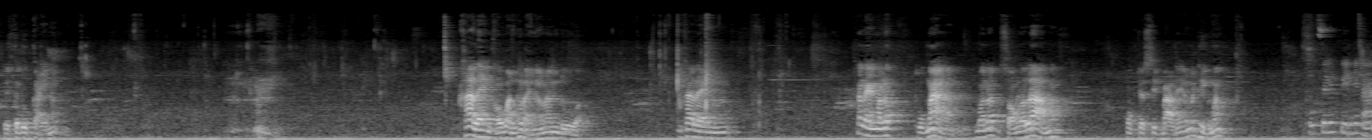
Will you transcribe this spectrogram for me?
เศษกระดูกไก่เนอะค่าแรงเขาวันเท่าไหร่นะนั่นดูอะค่าแรง ค่าแรงวันละถูกมากอะวันละสองดอลลาร์มั้งหกเจ็ดสิบบาทเนี่ยไม่ถึงมั้งฟูฟิลิปปินส์นี่นะ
